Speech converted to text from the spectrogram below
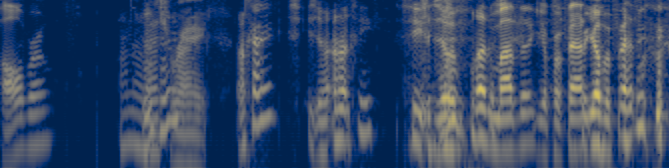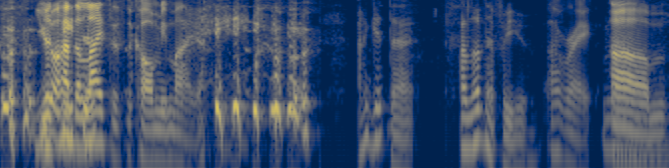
all rows. I know that's Mhm. right. Okay. She's your auntie. She is your mother. Mother, your professor. your professor. you your don't have the license to call me Maya. I get that. I love that for you. All right. No. Um,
